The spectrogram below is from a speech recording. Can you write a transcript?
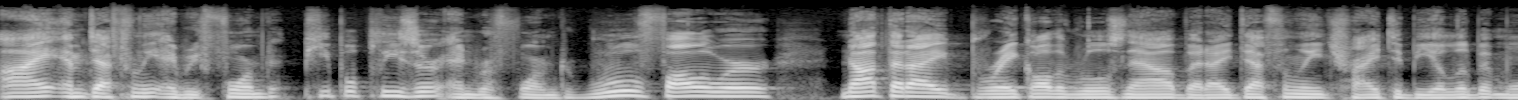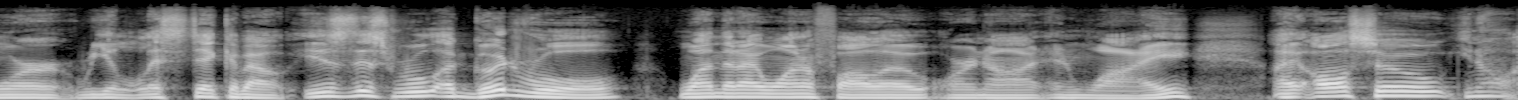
I am definitely a reformed people pleaser and reformed rule follower. Not that I break all the rules now, but I definitely try to be a little bit more realistic about is this rule a good rule? One that I want to follow or not, and why. I also, you know,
